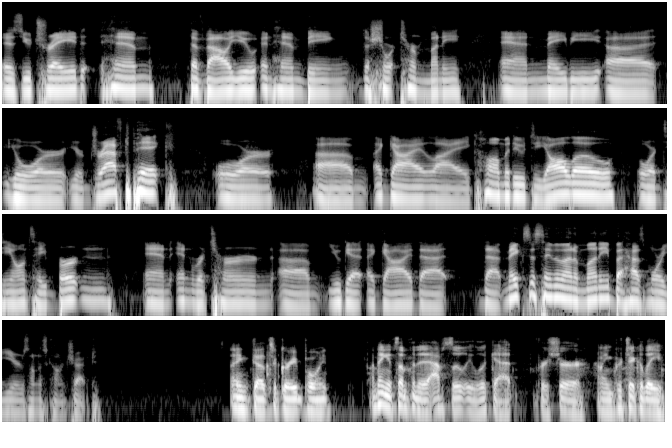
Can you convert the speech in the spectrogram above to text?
is you trade him the value in him being the short term money and maybe uh, your your draft pick or um, a guy like Hamidou Diallo or Deonte Burton, and in return um, you get a guy that that makes the same amount of money but has more years on his contract. I think that's a great point. I think it's something to absolutely look at for sure. I mean, particularly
